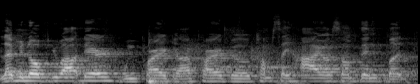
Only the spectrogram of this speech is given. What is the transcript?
Let me know if you out there. We probably I probably go come say hi or something. But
